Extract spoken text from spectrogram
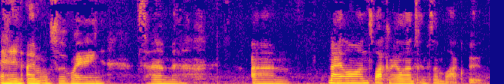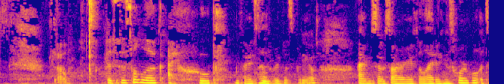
and I'm also wearing some um, nylons, black nylons, and some black boots. So this is the look. I hope you guys enjoyed this video. I'm so sorry if the lighting is horrible. It's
